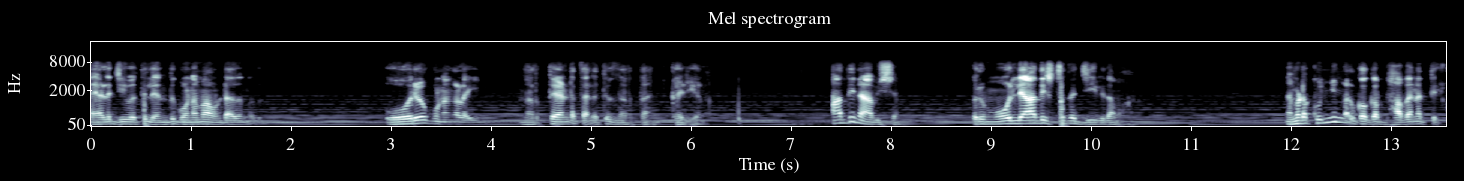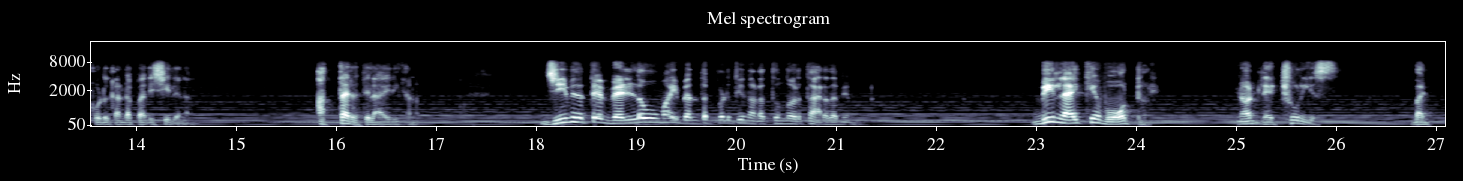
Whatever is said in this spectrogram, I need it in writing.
അയാളുടെ ജീവിതത്തിൽ എന്ത് ഗുണമാണ് ഉണ്ടാകുന്നത്? ഓരോ ഗുണങ്ങളെയും നിർത്തേണ്ട തലത്തിൽ നിർത്താൻ കഴിയണം. അതിനാവശ്യം ഒരു മൂല്യാധിഷ്ഠിത ജീവിതമാണ്. നമ്മുടെ കുഞ്ഞുങ്ങൾക്കൊക്കെ ഭവനത്തിൽ കൊടുക്കേണ്ട പരിശീലനം അത്തരത്തിലായിരിക്കണം. ജീവിതത്തെ വെള്ളവുമായി ബന്ധപ്പെടുത്തി നടത്തുന്ന ഒരു താരതമ്യമുണ്ട്. Be like a water not luxurious but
